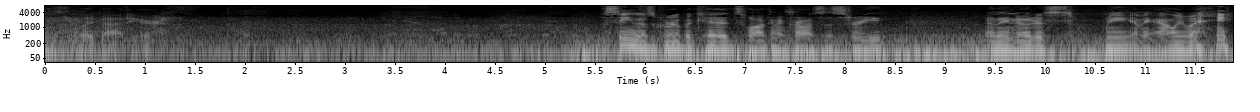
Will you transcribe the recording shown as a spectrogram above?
It's really bad here. seeing this group of kids walking across the street and they noticed me in the alleyway.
